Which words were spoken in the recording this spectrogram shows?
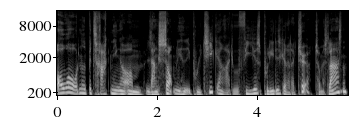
overordnede betragtninger om langsomlighed i politik af Radio 4's politiske redaktør, Thomas Larsen.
